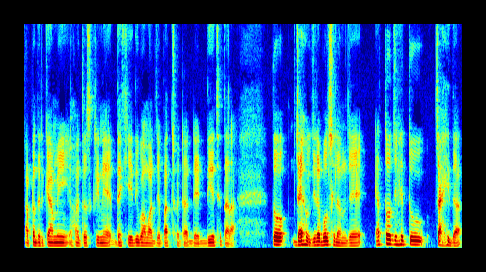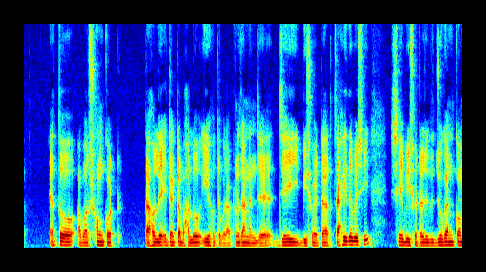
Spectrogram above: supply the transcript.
আপনাদেরকে আমি হয়তো স্ক্রিনে দেখিয়ে দিব আমার যে পাঁচ ছয়টা ডেট দিয়েছে তারা। তো যাই হোক, যেটা বলছিলাম যে এত যেহেতু চাহিদা, এত আবার সংকট, তাহলে এটা একটা ভালো ইয়ে হতে পারে। আপনারা জানেন যে যেই বিষয়টার চাহিদা বেশি সেই বিষয়টা যদি যোগান কম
